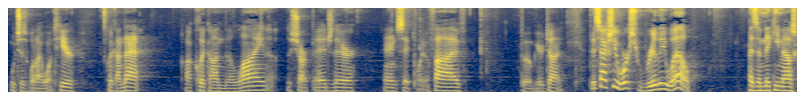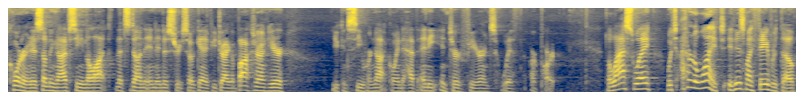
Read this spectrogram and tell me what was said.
which is what I want here. Click on that. I'll click on the line, the sharp edge there, and say 0.05. Boom, you're done. This actually works really well as a Mickey Mouse corner, and it's something I've seen a lot that's done in industry. So again, if you drag a box around here, you can see we're not going to have any interference with our part. The last way, which I don't know why, it is my favorite though,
